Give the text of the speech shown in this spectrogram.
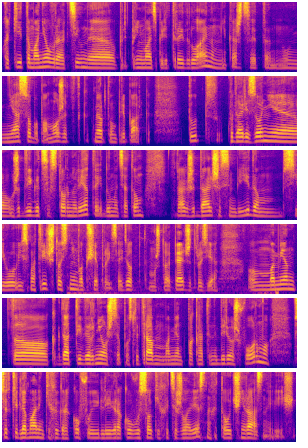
какие-то маневры активные предпринимать перед трейд-лайном, мне кажется, это ну, не особо поможет, как мертвому припарка. Тут куда резоннее уже двигаться в сторону лета и думать о том, как же дальше с Эмбиидом, с его, и смотреть, что с ним вообще произойдет. Потому что, опять же, друзья, момент, э, когда ты вернешься после травмы, момент, пока ты наберешь форму, все-таки для маленьких игроков или игроков высоких и тяжеловесных это очень разные вещи.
